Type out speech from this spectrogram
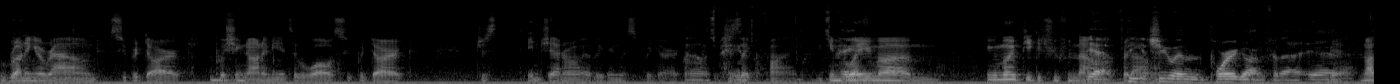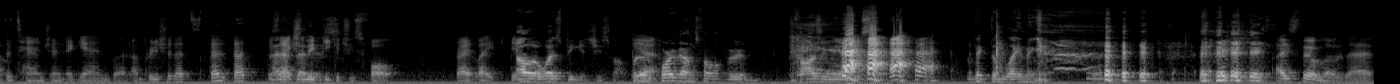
Mhm. running around, super dark, pushing Nanami into the wall, super dark. Just in general, everything was super dark. Know, it's Which is like fine. You can painful. blame um, you can blame Pikachu from now yeah, on for that. one. Pikachu and Porygon for that. Yeah. Yeah, not the tangent again, but I'm pretty sure that's that that was actually that. Pikachu's fault, right? Like, Oh, it was Pikachu's fault, but Yeah. it was Porygon's fault for causing the episode. Victim blaming. I still love that.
